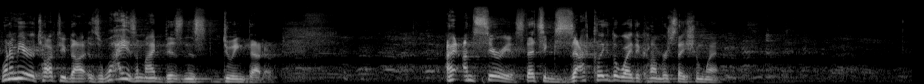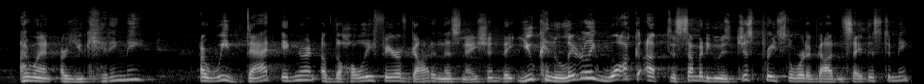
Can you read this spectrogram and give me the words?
What I'm here to talk to you about is why isn't my business doing better? I, I'm serious. That's exactly the way the conversation went. I went, Are you kidding me? Are we that ignorant of the holy fear of God in this nation that you can literally walk up to somebody who has just preached the word of God and say this to me?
